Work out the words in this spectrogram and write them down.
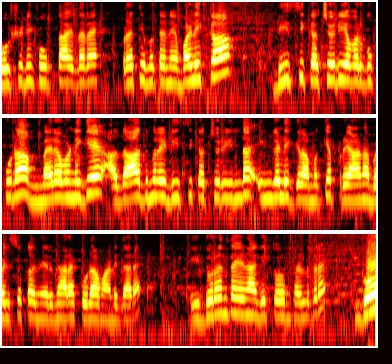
ಘೋಷಣೆ ಕೂಗ್ತಾ ಇದ್ದಾರೆ. ಪ್ರತಿಭಟನೆ ಬಳಿಕ ಡಿಸಿ ಕಚೇರಿಯವರೆಗೂ ಕೂಡ ಮೆರವಣಿಗೆ, ಅದಾದ್ಮೇಲೆ ಡಿಸಿ ಕಚೇರಿಯಿಂದ ಇಂಗಳಿ ಗ್ರಾಮಕ್ಕೆ ಪ್ರಯಾಣ ಬೆಳೆಸೋಕೆ ನಿರ್ಧಾರ ಕೂಡ ಮಾಡಿದ್ದಾರೆ. ಈ ದುರಂತ ಏನಾಗಿತ್ತು ಅಂತ ಹೇಳಿದ್ರೆ, ಗೋ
